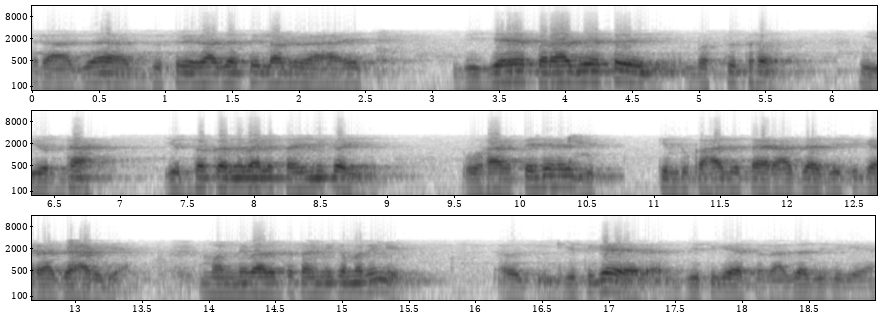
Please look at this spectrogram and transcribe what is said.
राजा, दूसरे राजा से लड़ रहा है। विजय पराजय तो वस्तुतः योद्धा। युद्ध करने वाले सैनिक ही। वो हारते हैं, किंतु कहा जाता है, राजा जीत गया, राजा हार गया। मरने वाले तो सैनिक मरेंगे। और जीत गए, जीत गया तो राजा जीत गया।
